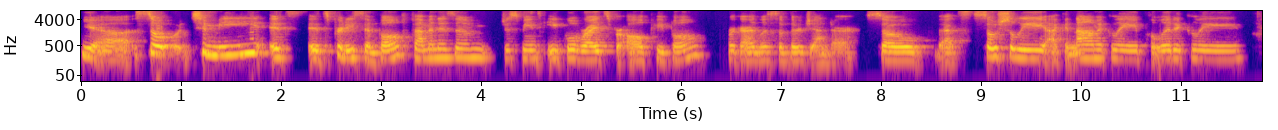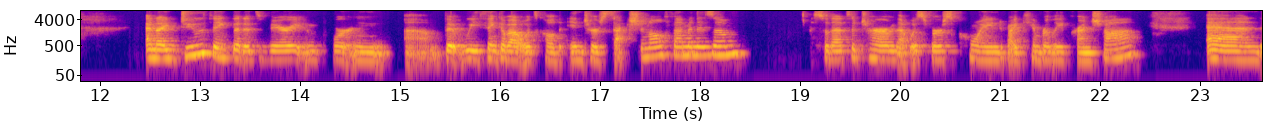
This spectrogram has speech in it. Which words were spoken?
Yeah. So to me, it's it's pretty simple. Feminism just means equal rights for all people, regardless of their gender. So that's socially, economically, politically, and I do think that it's very important um, that we think about what's called intersectional feminism. So that's a term that was first coined by Kimberly Crenshaw. And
